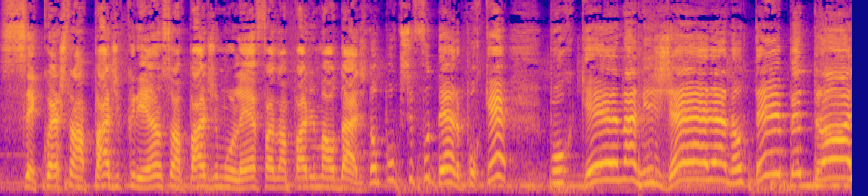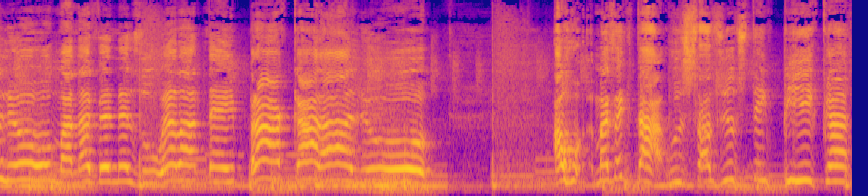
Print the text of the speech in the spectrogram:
sequestra uma par de criança, uma par de mulher, faz uma par de maldade. Estão um pouco se fudendo. Por quê? Porque na Nigéria não tem petróleo, mas na Venezuela tem pra caralho. Algo- mas é que tá, os Estados Unidos tem pica,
